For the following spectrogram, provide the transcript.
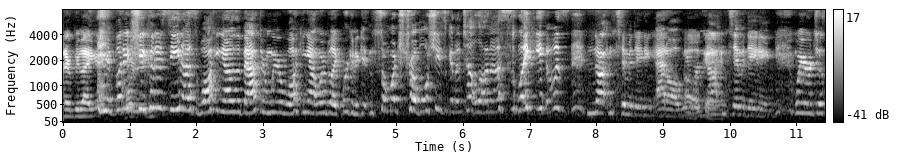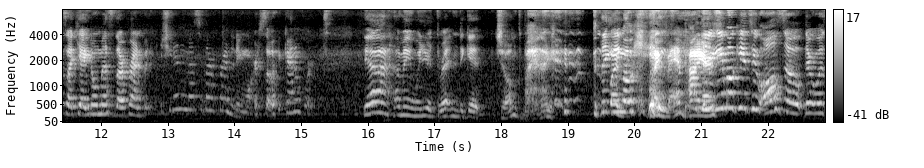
eyeliner be like. But if she could have seen us walking out of the bathroom, we were walking out, and we'd be like, we're gonna get in so much trouble. She's gonna tell on us. Like it was not intimidating at all. We Oh, were okay. not intimidating. We were just like, yeah, you don't mess with our friend. But she didn't mess with our friend anymore, so it kind of worked. Yeah, I mean, when you're threatened to get jumped by like the by, emo by kids. vampires. The emo kids who also there was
